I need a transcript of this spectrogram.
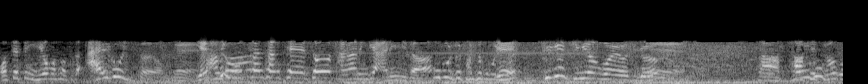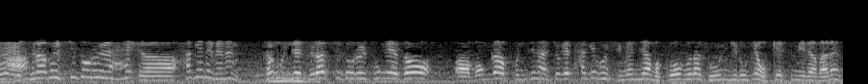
어쨌든 이영호 선수가 알고 있어요. 네. 예측 아마- 못한 상태에서 당하는 게 아닙니다. 오버도 잡혀보고 예. 그게 중요한 거예요 지금. 예. 자, 결국 파켓 예, 아. 드랍을 시도를 해- 어, 하게 되면은 결국 음. 이제 드랍 시도를 통해서 어, 뭔가 본진 안쪽에 타격을 주면야 뭐 그거보다 좋은 기록이 없겠습니다만은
